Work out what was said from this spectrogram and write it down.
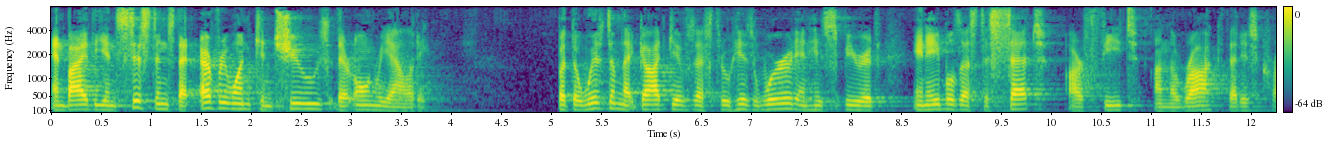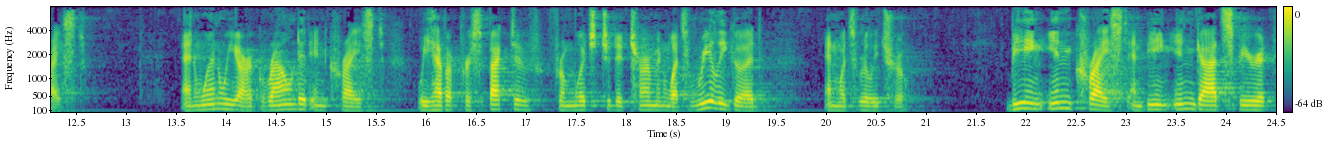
and by the insistence that everyone can choose their own reality. But the wisdom that God gives us through His Word and His Spirit enables us to set our feet on the rock that is Christ. And when we are grounded in Christ, we have a perspective from which to determine what's really good and what's really true. Being in Christ and being in God's Spirit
